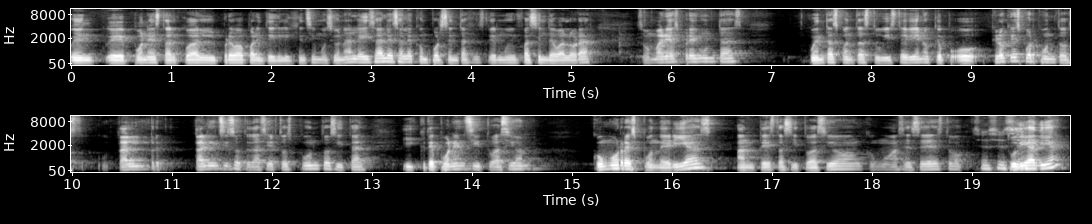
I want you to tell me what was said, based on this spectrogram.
en- eh, pones tal cual prueba para inteligencia emocional y ahí sale, sale con porcentajes que es muy fácil de valorar. Son varias preguntas, cuentas cuántas tuviste bien o que o creo que es por puntos. Tal, tal inciso te da ciertos puntos y tal. Y te pone en situación. ¿Cómo responderías ante esta situación? ¿Cómo haces esto? Sí, sí, tu sí. día a día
